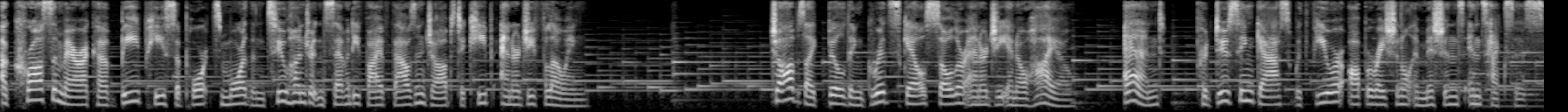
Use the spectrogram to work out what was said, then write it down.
Across America, BP supports more than 275,000 jobs to keep energy flowing. Jobs like building grid scale solar energy in Ohio and producing gas with fewer operational emissions in Texas.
